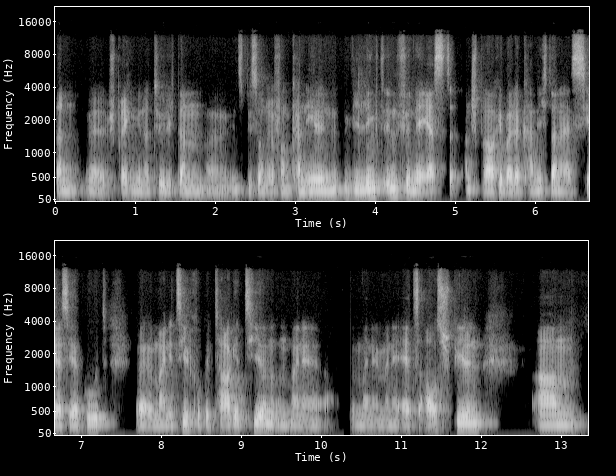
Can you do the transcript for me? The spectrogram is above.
dann äh, sprechen wir natürlich dann äh, insbesondere von Kanälen wie LinkedIn für eine Erstansprache, weil da kann ich dann sehr, sehr gut äh, meine Zielgruppe targetieren und meine, meine, meine Ads ausspielen. Ähm,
